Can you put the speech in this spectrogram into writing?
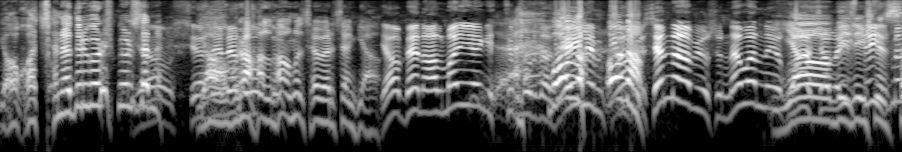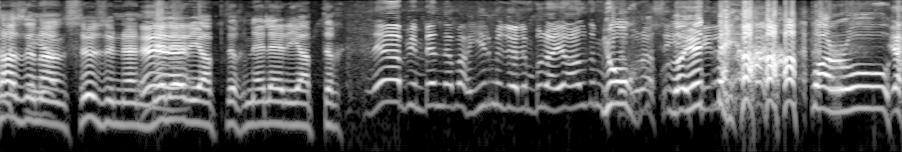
ya kaç senedir görüşmüyoruz Ya seninle. Ya neler bırak oldu? Allah'ını seversen ya. Ya ben Almanya'ya gittim burada. Vallahi, Değilim. anam. Abi, sen ne yapıyorsun? Ne var ne yok? Ya Maşallah biz hiç işte değişmemişsin sazına, ya. sözüne neler yaptık, neler yaptık. Ne yapayım ben de bak 20 dönüm burayı aldım işte Yok, burası. la yeşil. etme ya,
